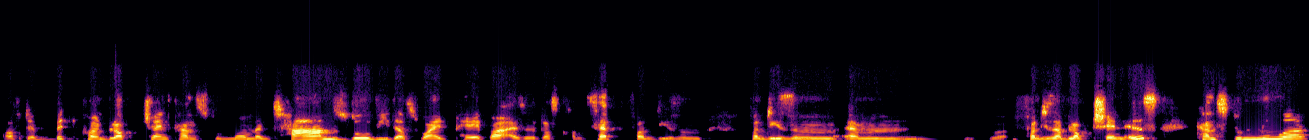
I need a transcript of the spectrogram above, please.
auf der Bitcoin-Blockchain kannst du momentan, so wie das White Paper, also das Konzept von diesem, von diesem, ähm, von dieser Blockchain ist, kannst du nur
